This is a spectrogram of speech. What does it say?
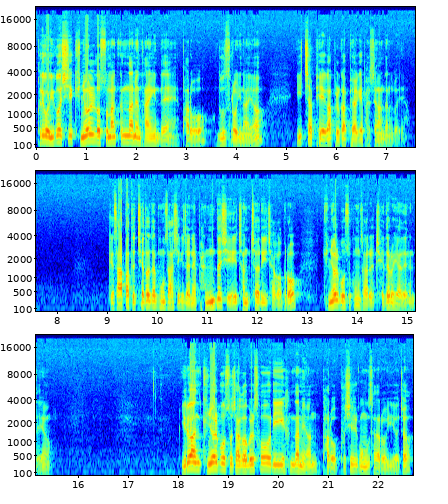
그리고 이것이 균열로서만 끝나면 다행인데 바로 누수로 인하여 2차 피해가 불가피하게 발생한다는 거예요. 그래서 아파트 제도장 공사 하시기 전에 반드시 전처리 작업으로 균열 보수 공사를 제대로 해야 되는데요. 이러한 균열 보수 작업을 소홀히 한다면 바로 부실 공사로 이어져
